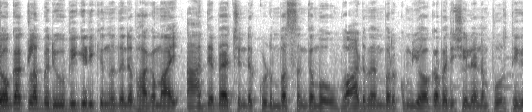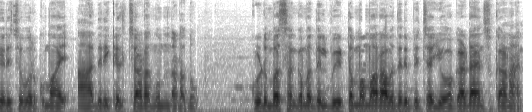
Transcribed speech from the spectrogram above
യോഗ ക്ലബ്ബ് രൂപീകരിക്കുന്നതിന്റെ ഭാഗമായി ആദ്യ ബാച്ചിന്റെ കുടുംബസംഗമവും വാർഡ് മെമ്പർക്കും യോഗ പരിശീലനം പൂർത്തീകരിച്ചവർക്കുമായി ആദരിക്കൽ ചടങ്ങും നടന്നു. കുടുംബസംഗമത്തിൽ വീട്ടമ്മമാർ അവതരിപ്പിച്ച യോഗ ഡാൻസ് കാണാൻ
